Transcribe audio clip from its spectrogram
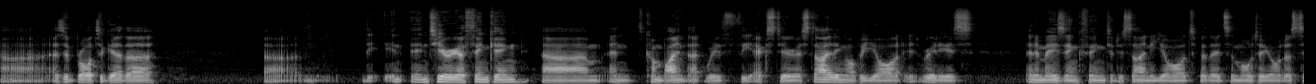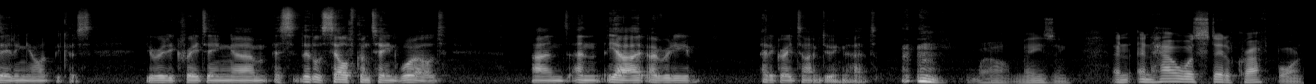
uh, as it brought together um, the in- interior thinking um, and combine that with the exterior styling of a yacht. It really is an amazing thing to design a yacht, whether it's a motor yacht or sailing yacht, because you're really creating um, a little self-contained world. And and yeah, I, I really had a great time doing that. wow, amazing. And and how was State of Craft born?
